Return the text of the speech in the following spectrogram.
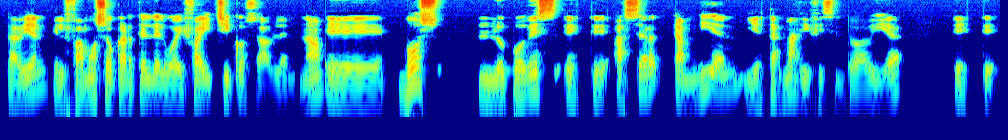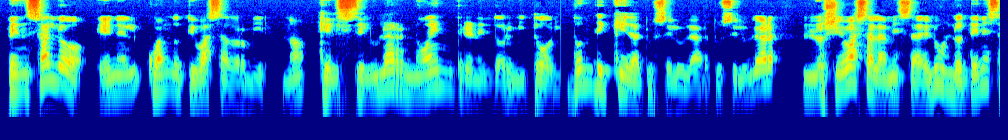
¿Está bien? El famoso cartel del wifi, chicos hablen, ¿no? Eh, vos lo podés este, hacer también, y esta es más difícil todavía, este, pensalo en el cuando te vas a dormir, ¿no? Que el celular no entre en el dormitorio. ¿Dónde queda tu celular? Tu celular lo llevas a la mesa de luz, lo tenés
